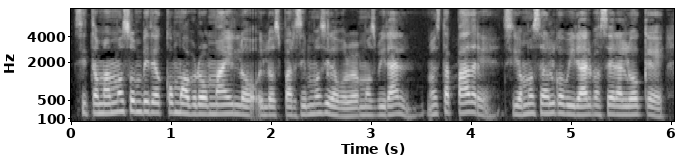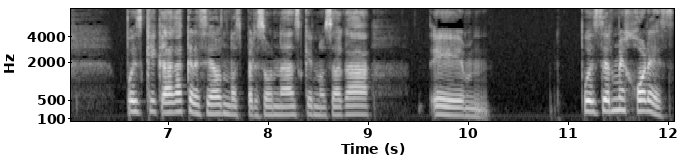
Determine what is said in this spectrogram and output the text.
si tomamos un video como a broma y lo, y lo esparcimos y lo volvemos viral? No está padre, si vamos a algo viral va a ser algo que, pues, que haga crecer a las personas, que nos haga... Eh, pues ser mejores,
